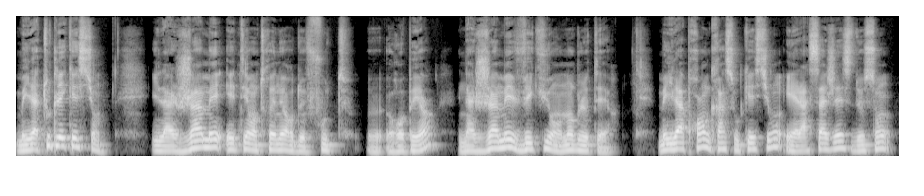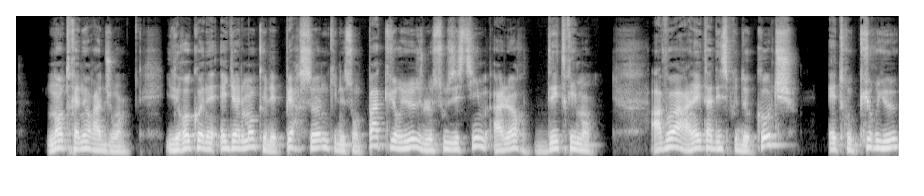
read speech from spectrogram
mais il a toutes les questions. Il n'a jamais été entraîneur de foot euh, européen, n'a jamais vécu en Angleterre. Mais il apprend grâce aux questions et à la sagesse de son entraîneur adjoint. Il reconnaît également que les personnes qui ne sont pas curieuses le sous-estiment à leur détriment. Avoir un état d'esprit de coach, être curieux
